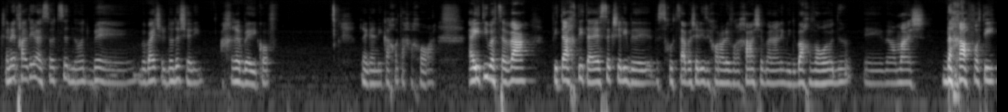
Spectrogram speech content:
כשאני התחלתי לעשות סדנאות בבית של דודה שלי אחרי בייק-אוף רגע אני אקח אותך אחורה. הייתי בצבא פיתחתי את העסק שלי בזכות סבא שלי זיכרונו לברכה שבנה לי מטבח ורוד אה, וממש דחף אותי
